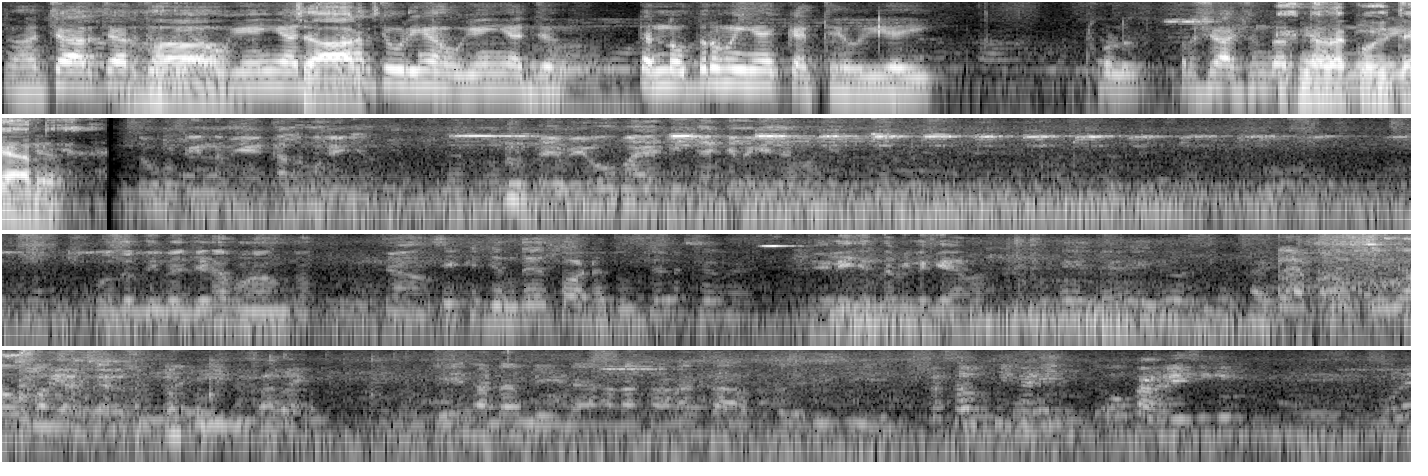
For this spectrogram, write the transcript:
ਹਾਂ ਚਾਰ ਚਾਰ ਚੋਰੀਆਂ ਹਾਂ, ਹੋ ਗਈਆਂ ਜੀ ਅੱਜ ਚਾਰ- ਚਾਰ ਚੋਰੀਆਂ ਹੋ ਗਈਆਂ ਜੀ ਅੱਜ। ਤਿੰਨ ਉਧਰ ਹੋਈਆਂ ਇੱਕ ਇੱਥੇ ਹੋਈ ਹੈ ਜੀ। ਪੁਲਿਸ ਪ੍ਰਸ਼ਾਸਨ ਦਾ ਇਹਨਾਂ ਦਾ ਕੋਈ ਧਿਆਨ ਨਹੀਂ ਹੈ। ਦੋ ਗੁੱਟੀ ਨਵੀਆਂ ਕੱਲ ਮੰਗਾਈਆਂ ਤੇ ਵੀ ਉਹ ਮੈਂ ਕੀ ਚੱਕ ਕੇ ਲੈ ਕੇ ਜਾਵਾਂਗੇ। ਉਧਰ ਦੀ ਵਿੱਚ ਜਿਹੜਾ ਹੋਣਾ ਹੁੰਦਾ ਧਿਆਨ ਇੱਕ ਜਿੰਦੇ ਤੁਹਾਡੇ ਦੂਜੇ ਲੱਗੇ ਹੋਏ ਡੇਲੀ ਜਿੰਦਾ ਵੀ ਲੱਗਿਆ ਵਾ। ਅਸਲ ਉੱਥੇ ਖੜੇ ਉਹ ਕਰ ਰਹੇ ਸੀਗੇ। ਉਹਨੇ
